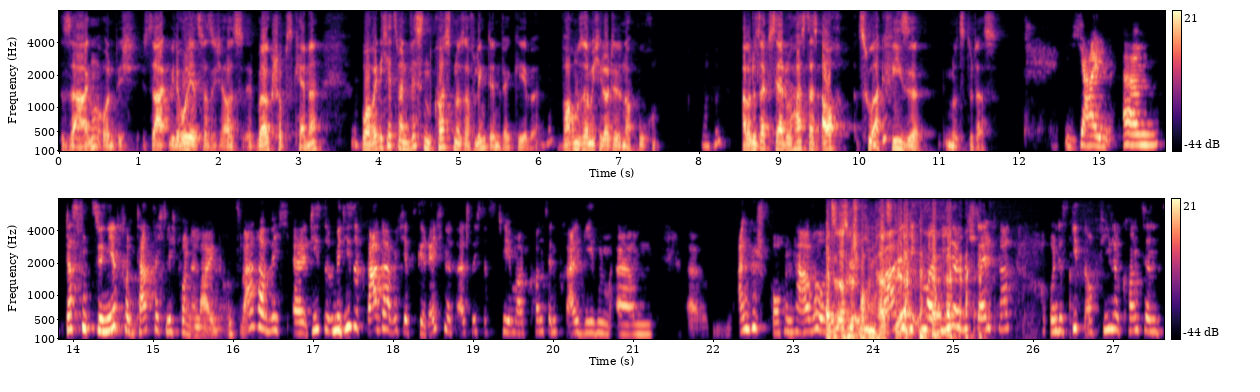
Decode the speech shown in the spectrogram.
sagen, und ich sag, wiederhole jetzt, was ich aus Workshops kenne, boah, wenn ich jetzt mein Wissen kostenlos auf LinkedIn weggebe, warum sollen mich die Leute denn noch buchen? Mhm. Aber du sagst ja, du hast das auch zur Akquise, nutzt du das. Jein, ähm, das funktioniert von, tatsächlich von alleine. Und zwar habe ich äh, diese, mit dieser Frage habe ich jetzt gerechnet, als ich das Thema Content freigeben ähm, äh, angesprochen habe. Und Als du ausgesprochen Frage, hast, ja. die immer wieder gestellt wird. Und es gibt auch viele Content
